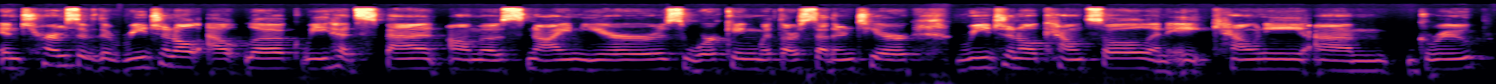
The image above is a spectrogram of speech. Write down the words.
In terms of the regional outlook, we had spent almost nine years working with our Southern Tier Regional Council, and eight county um, group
